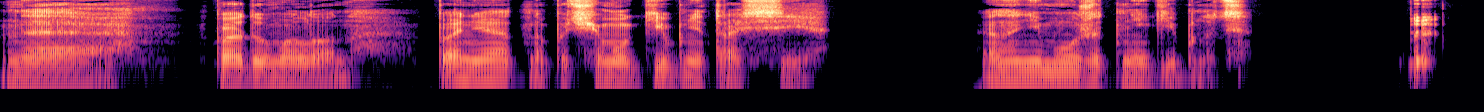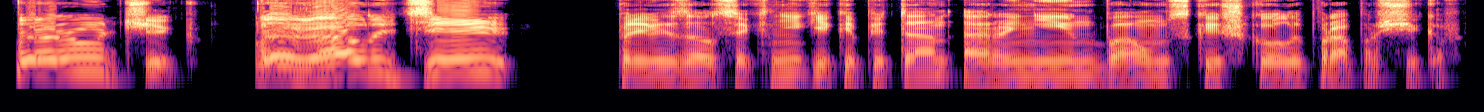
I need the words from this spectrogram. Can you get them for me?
«Да», — подумал он, Понятно, почему гибнет Россия. Она не может не гибнуть. «Поручик, пожалуйте!» Привязался к Нике капитан Араниенбаумской школы прапорщиков.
